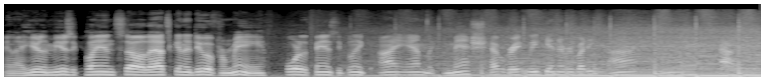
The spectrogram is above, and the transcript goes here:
and I hear the music playing. So that's going to do it for me. For the Fantasy Blink, I am the Commish. Have a great weekend, everybody. I am out.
